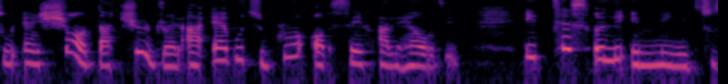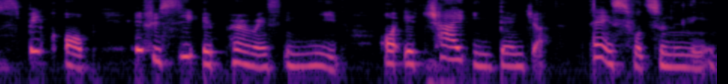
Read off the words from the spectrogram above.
to ensure that children are able to grow up safe and healthy. It takes only a minute to speak up if you see a parent in need or a child in danger. Thanks for tuning in.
